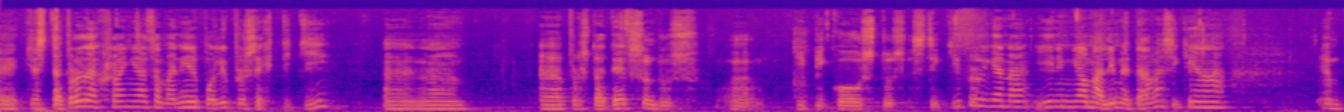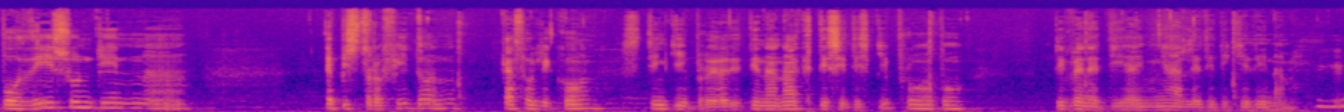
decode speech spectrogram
Ε, και στα πρώτα χρόνια οι Οθωμανοί είναι πολύ προσεκτικοί ε, να ε, προστατεύσουν τους ε, υπηκόους τους στην Κύπρο για να γίνει μια ομαλή μετάβαση και να εμποδίσουν την ε, επιστροφή των καθολικών στην Κύπρο, δηλαδή την ανάκτηση της Κύπρου από τη Βενετία ή μια άλλη δυτική δύναμη. Μμμ.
